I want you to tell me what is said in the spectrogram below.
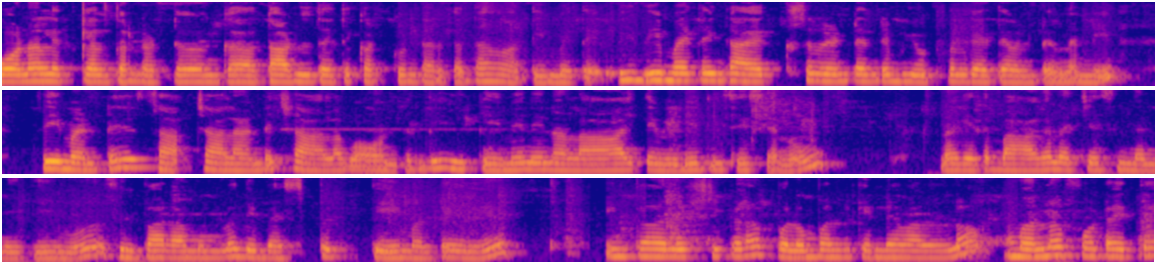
బోనాలు ఎత్తుకెళ్తున్నట్టు ఇంకా తాడులతో అయితే కట్టుకుంటారు కదా ఆ థీమ్ అయితే. ఈ థీమ్ అయితే ఇంకా ఎక్సలెంట్ అంటే బ్యూటిఫుల్గా అయితే ఉంటుందండి. థీమ్ అంటే చాలా అంటే చాలా బాగుంటుంది. ఈ థీమే నేను అలా అయితే వీడియో తీసేసాను. నాకైతే బాగా నచ్చేసిందండి ఈ థీము. శిల్పారామంలో ది బెస్ట్ థీమ్ అంటే ఇది. ఇంకా నెక్స్ట్ ఇక్కడ పొలం పనులకి వెళ్ళే వాళ్ళలో మన ఫోటో అయితే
